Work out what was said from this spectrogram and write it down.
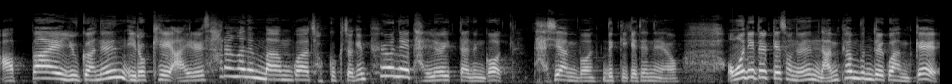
아빠의 육아는 이렇게 아이를 사랑하는 마음과 적극적인 표현에 달려 있다는 것 다시 한번 느끼게 되네요. 어머니들께서는 남편분들과 함께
